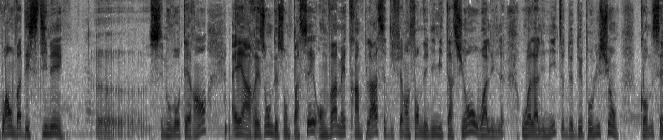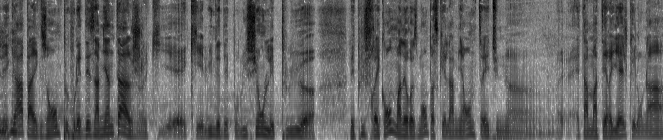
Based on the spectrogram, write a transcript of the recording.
quoi on va destiner euh, ces nouveaux terrains et en raison de son passé, on va mettre en place différentes formes de limitations ou à, l'il- ou à la limite de dépollution, comme c'est le Mhm. cas par exemple pour les désamiantages, qui est, qui est l'une des dépollutions les plus, euh, les plus fréquentes malheureusement parce que l'amiante est, une, euh, est un matériel que l'on a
